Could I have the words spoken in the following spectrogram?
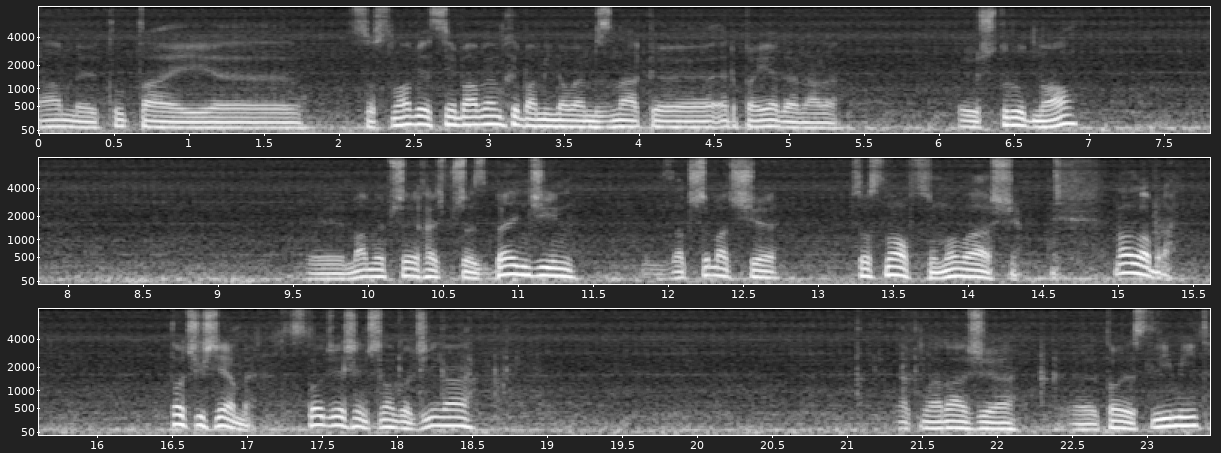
Mamy tutaj yy, Sosnowiec niebawem. Chyba minąłem znak yy, RP1, ale to już trudno. Yy, mamy przejechać przez Będzin, zatrzymać się Sosnowcu, no właśnie. No dobra. To ciśniemy. 110 na godzinę. Jak na razie e, to jest limit.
